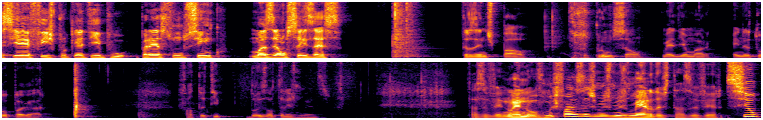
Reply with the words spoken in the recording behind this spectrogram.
SE é fixe porque é tipo, parece um 5, mas é um 6S. 300 pau. Promoção, média marca. Ainda estou a pagar. Falta tipo 2 ou 3 meses. Estás a ver? Não é novo, mas faz as mesmas merdas, estás a ver? Se eu.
